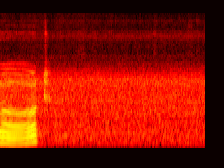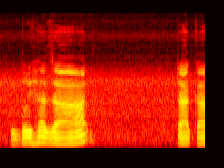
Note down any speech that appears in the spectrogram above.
মোট দুই হাজার টাকা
